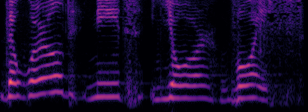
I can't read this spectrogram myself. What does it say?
The world needs your voice.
